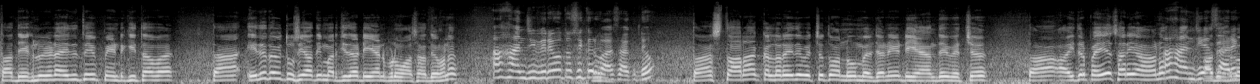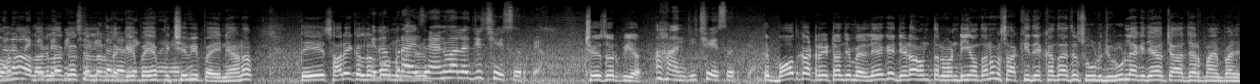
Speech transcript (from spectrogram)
ਤਾਂ ਦੇਖ ਲਓ ਜਿਹੜਾ ਇਹਦੇ ਤੇ ਵੀ ਪੇਂਟ ਕੀਤਾ ਵਾ ਤਾਂ ਇਹਦੇ ਤੋਂ ਵੀ ਤੁਸੀਂ ਆਪਦੀ ਮਰਜ਼ੀ ਦਾ ਡਿਜ਼ਾਈਨ ਬਣਵਾ ਸਕਦੇ ਹੋ ਹਨਾ? ਆ ਹਾਂਜੀ ਵੀਰੇ ਉਹ ਤੁਸੀਂ ਕਰਵਾ ਸਕਦੇ ਹੋ। ਤਾਂ 17 ਕਲਰ ਇਹਦੇ ਵਿੱਚ ਤੁਹਾਨੂੰ ਮਿਲ ਜਾਣੇ ਡਿਜ਼ਾਈਨ ਦੇ ਵਿੱਚ। ਤਾਂ ਇਧਰ ਪਏ ਆ ਸਾਰੇ ਆ ਹਨਾ? ਹਾਂਜੀ, ਆਹ ਆਹ ਦੇਖ ਸਾਰੇ ਲਓ colour ਹਨਾ? ਲੱਗੇ ਪਏ, ਅਲੱਗ-ਅਲੱਗ ਪਿੱਛੇ ਵੀ ਕਲਰ ਲੱਗੇ ਪਏ ਆ ਪਿੱਛੇ ਵੀ ਪਏ ਨੇ ਹਨਾ? ਤੇ ਸਾਰੇ ਕਲਰ ਇਹਦਾ ਤੁਹਾਨੂੰ ਪ੍ਰਾਈਸ ਮਿਲ ਜਾਣਗੇ ਰਹਿਣ ਵਾਲਾ ਜੀ 600 ਰੁਪਿਆ 600 ਰੁਪਿਆ ਹਾਂਜੀ 600 ਰੁਪਿਆ ਤੇ ਬਹੁਤ ਘੱਟ ਰੇਟਾਂ 'ਚ ਮਿਲਦੇ ਆ ਕਿ ਜਿਹੜਾ ਹੁਣ ਤਲਵੰਡੀ ਆਉਂਦਾ ਨਾ ਵਿਸਾਖੀ ਦੇਖਣ ਦਾ ਇੱਥੇ ਸੂਟ ਜ਼ਰੂਰ ਲੈ ਕੇ ਜਾਓ 4 4 5 5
